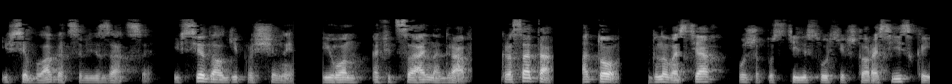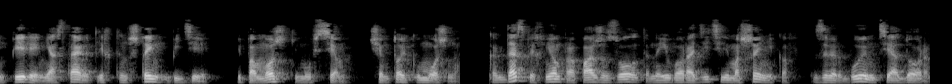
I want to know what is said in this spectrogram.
и все блага цивилизации, и все долги прощены, и он официально граф. Красота! А то в новостях уже пустили слухи, что Российская империя не оставит Лихтенштейн в беде и поможет ему всем, чем только можно. Когда спихнем пропажу золота на его родителей-мошенников, завербуем Теодора.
